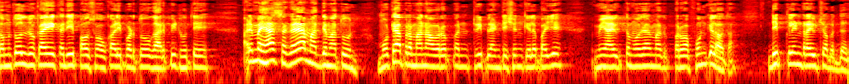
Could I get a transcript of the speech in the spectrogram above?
समतोल जो काही कधी पाऊस अवकाळी पडतो गारपीट होते आणि मग ह्या सगळ्या माध्यमातून मोठ्या प्रमाणावर आपण ट्री प्लांटेशन केलं पाहिजे. मी आयुक्त महोदयांना परवा फोन केला होता डीप क्लीन ड्राईव्हच्या बद्दल.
